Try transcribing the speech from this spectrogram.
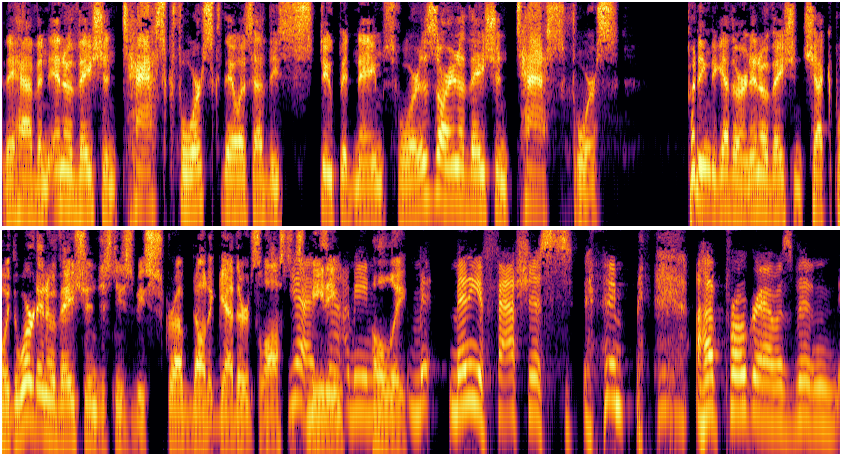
They have an innovation task force. They always have these stupid names for it. This is our innovation task force putting together an innovation checkpoint. The word innovation just needs to be scrubbed altogether. It's lost its Yeah, it's, meaning. I mean, Holy. m- many a fascist uh, program has been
